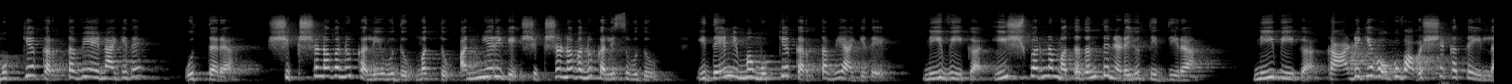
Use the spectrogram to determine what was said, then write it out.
ಮುಖ್ಯ ಕರ್ತವ್ಯ ಏನಾಗಿದೆ? ಉತ್ತರ, ಶಿಕ್ಷಣವನ್ನು ಕಲಿಯುವುದು ಮತ್ತು ಅನ್ಯರಿಗೆ ಶಿಕ್ಷಣವನ್ನು ಕಲಿಸುವುದು. ಇದೇ ನಿಮ್ಮ ಮುಖ್ಯ ಕರ್ತವ್ಯ ಆಗಿದೆ. ನೀವೀಗ ಈಶ್ವರನ ಮತದಂತೆ ನಡೆಯುತ್ತಿದ್ದೀರಾ? ನೀವೀಗ ಕಾಡಿಗೆ ಹೋಗುವ ಅವಶ್ಯಕತೆ ಇಲ್ಲ.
